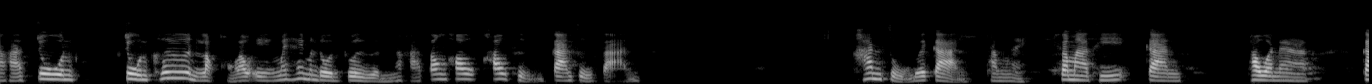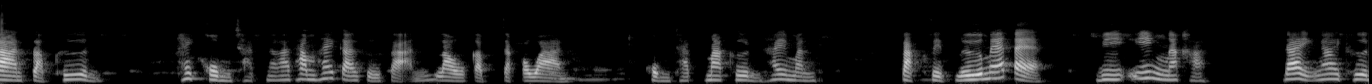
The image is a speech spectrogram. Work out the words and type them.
นะคะ จูน จูนคลื่นหลักของเราเองไม่ให้มันโดนกลืนนะคะ ต้องเข้าเข้าถึงการสื่อสาร ขั้นสูงด้วยการทำไง สมาธิการภาวนาการปรับคลื่นให้คมชัดนะคะทำให้การสื่อสารเรากับจักรวาล คมชัดมากขึ้น ให้มันศักดิ์สิทธิ์หรือแม้แต่ being นะคะ ได้ง่ายขึ้น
